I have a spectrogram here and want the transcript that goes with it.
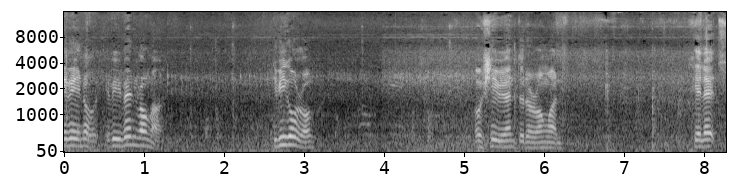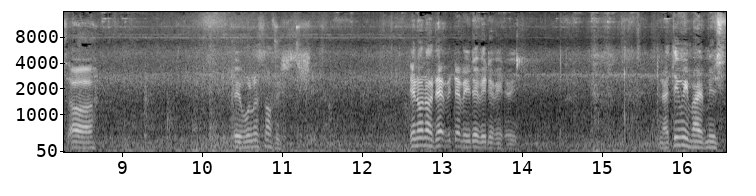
Eh wait, no, we went wrong ah. Did we go wrong? Oh shit, we went to the wrong one. Okay, let's uh Wait, Woodlands North is shit. Eh no no, that way, that way, that way, that way, that way. And I think we might have missed.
